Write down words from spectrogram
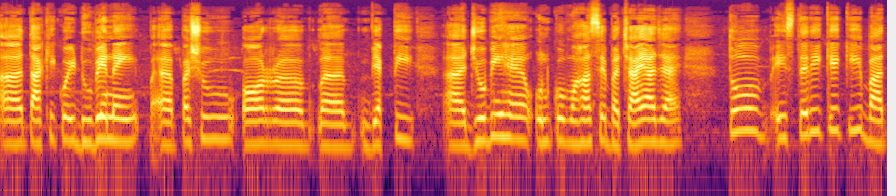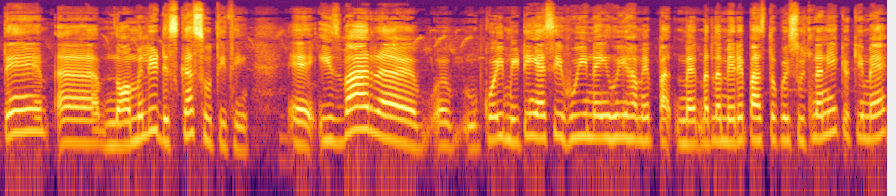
ताकि कोई डूबे नहीं पशु और व्यक्ति जो भी हैं, उनको वहाँ से बचाया जाए। तो इस तरीके की बातें नॉर्मली डिस्कस होती थी। इस बार कोई मीटिंग ऐसी हुई नहीं हुई, हमें मतलब मेरे पास तो कोई सूचना नहीं है, क्योंकि मैं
